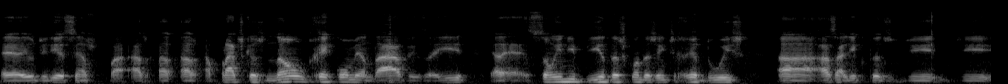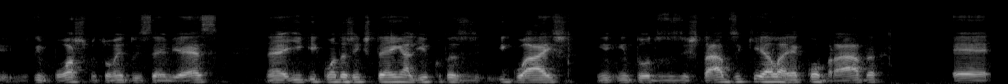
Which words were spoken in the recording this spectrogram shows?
é, eu diria assim, a, a, a, práticas não recomendáveis aí é, são inibidas quando a gente reduz as alíquotas de, de os impostos, principalmente do ICMS, né, e, e, quando a gente tem alíquotas iguais em, em, todos os estados e que ela é cobrada é,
